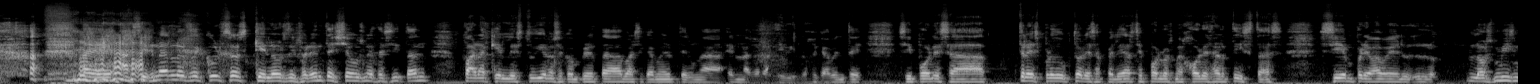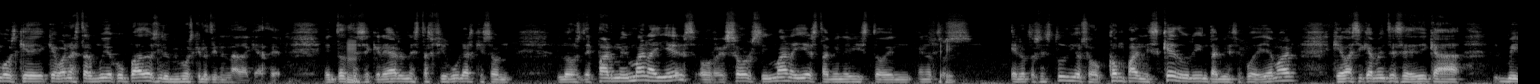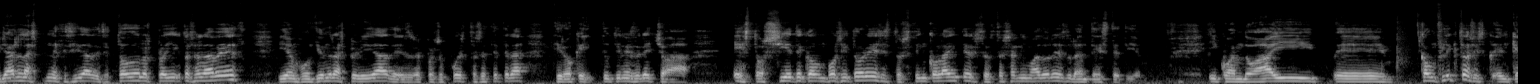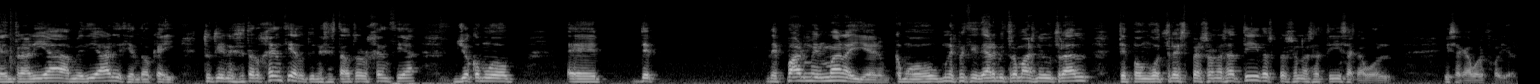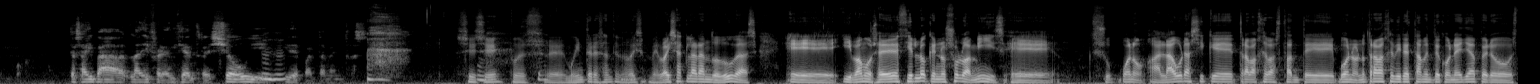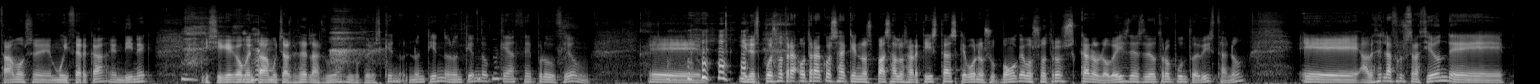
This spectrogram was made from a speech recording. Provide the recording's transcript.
Eh, asignar los recursos que los diferentes shows necesitan para que el estudio no se convierta básicamente en una, en una guerra civil. Lógicamente, si pones a tres productores a pelearse por los mejores artistas, siempre va a haber los mismos que, van a estar muy ocupados y los mismos que no tienen nada que hacer. Entonces hmm. se crearon estas figuras que son los department managers o resourcing managers, también he visto en, otros... en otros estudios, o company scheduling también se puede llamar, que básicamente se dedica a mirar las necesidades de todos los proyectos a la vez y en función de las prioridades, los presupuestos, etcétera, decir, ok, tú tienes derecho a estos siete compositores, estos cinco lighters, estos tres animadores durante este tiempo. Y cuando hay eh, conflictos, es el que entraría a mediar diciendo, ok, tú tienes esta urgencia, tú tienes esta otra urgencia, yo como eh, de, department manager, como una especie de árbitro más neutral, te pongo tres personas a ti, dos personas a ti y se acabó el, y se acabó el follón. Entonces ahí va la diferencia entre show y, y departamentos. Sí, sí, pues eh, muy interesante, me vais, aclarando dudas. Eh, y vamos, he de decirlo que no solo a mí, eh, bueno, a Laura sí que trabajé bastante, bueno, no trabajé directamente con ella, pero estábamos muy cerca en DINEC y sí que comentaba muchas veces las dudas, digo, pero es que no, entiendo, no entiendo qué hace producción. y después otra, otra cosa que nos pasa a los artistas, que bueno, supongo que vosotros, claro, lo veis desde otro punto de vista, ¿no? a veces la frustración de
